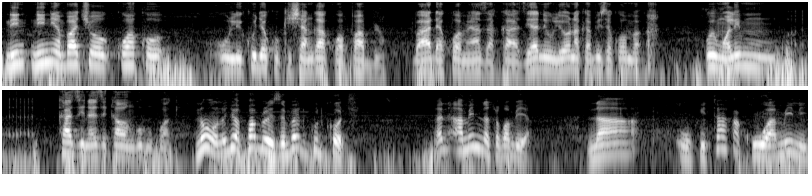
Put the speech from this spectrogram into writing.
Ni- Nini ambacho kwako ulikuja kukishangaa kwa Pablo baada ya kuwa ameanza kazi? Yaani uliona kabisa kwamba "Ah, huyu mwalimu eh, kazi inaweza ikawa ngumu kwake. No, unajua Pablo is a very good coach. Yaani amini nachokwambia, na ukitaka kuamini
